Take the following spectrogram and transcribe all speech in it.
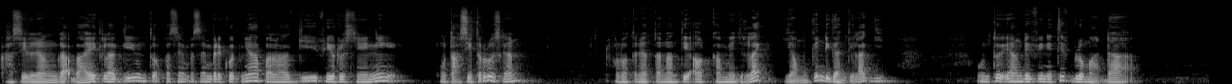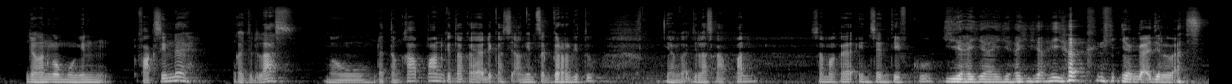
hasilnya nggak baik lagi untuk pasien-pasien berikutnya, apalagi virusnya ini mutasi terus kan. Kalau ternyata nanti outcome-nya jelek, ya mungkin diganti lagi. Untuk yang definitif belum ada. Jangan ngomongin vaksin deh, nggak jelas. Mau datang kapan kita kayak dikasih angin seger gitu yang nggak jelas kapan. Sama kayak insentifku. Iya iya iya iya iya. Yang nggak jelas.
